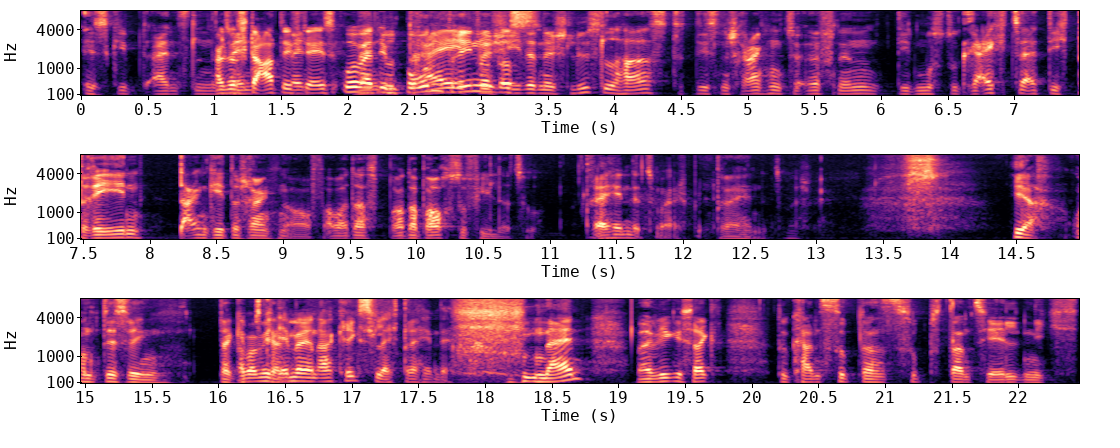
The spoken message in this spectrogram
es gibt einzelne. Also statisch, wenn, der ist urweit im Boden drin. Wenn du verschiedene Schlüssel hast, diesen Schranken zu öffnen, die musst du gleichzeitig drehen, dann geht der Schranken auf. Aber das, da brauchst du viel dazu. Drei Hände zum Beispiel. Drei Hände zum Beispiel. Ja, und deswegen. Aber mit mRNA kriegst du vielleicht drei Hände. Nein, weil wie gesagt, du kannst substanziell nicht,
